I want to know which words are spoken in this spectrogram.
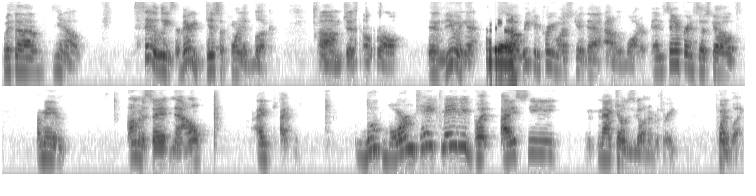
with, um, you know, to say the least, a very disappointed look, um, just overall in viewing it. So we can pretty much get that out of the water. And San Francisco, I mean, I'm gonna say it now. I, I lukewarm take maybe, but I see Mac Jones is going number three, point blank.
